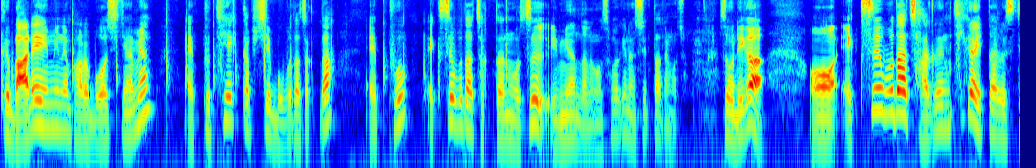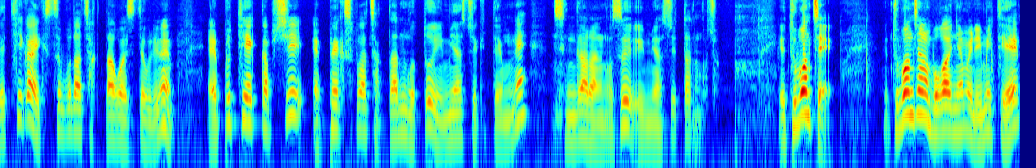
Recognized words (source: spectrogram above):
그 말의 의미는 바로 무엇이냐면 ft의 값이 뭐보다 작다? fx보다 작다는 것을 의미한다는 것을 확인할 수 있다는 거죠. 그래서 우리가 어, x보다 작은 t가 있다고 했을 때 t가 x보다 작다고 했을 때 우리는 ft의 값이 fx보다 작다는 것도 의미할 수 있기 때문에 증가라는 것을 의미할 수 있다는 거죠. 예, 두 번째, 두 번째는 뭐가 있냐면 리미트에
